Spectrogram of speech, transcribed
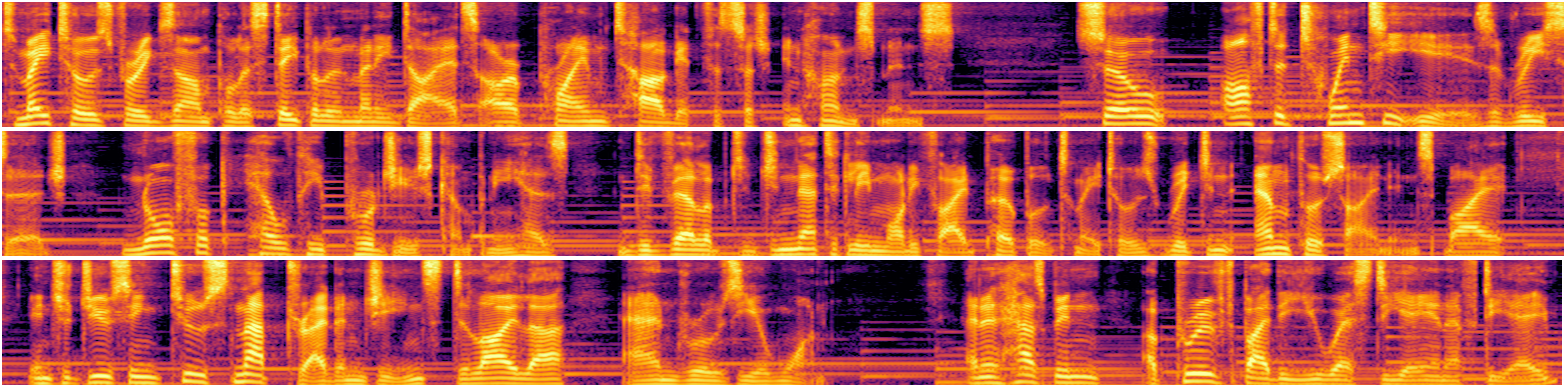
Tomatoes, for example, a staple in many diets, are a prime target for such enhancements. So, after 20 years of research, Norfolk Healthy Produce Company has developed genetically modified purple tomatoes rich in anthocyanins by introducing two Snapdragon genes, Delila and Rosea 1. And it has been approved by the USDA and FDA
